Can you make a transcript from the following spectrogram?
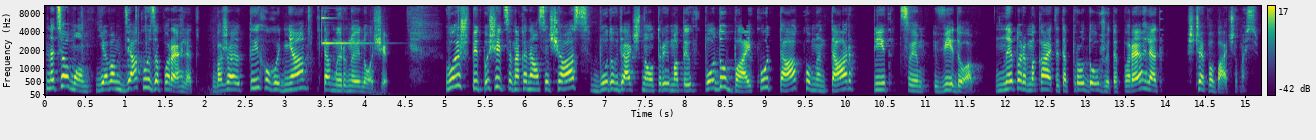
На цьому я вам дякую за перегляд. Бажаю тихого дня та мирної ночі. Ви ж підпишіться на канал Сейчас. Буду вдячна отримати вподобайку та коментар під цим відео. Не перемикайте та продовжуйте перегляд. Ще побачимось.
